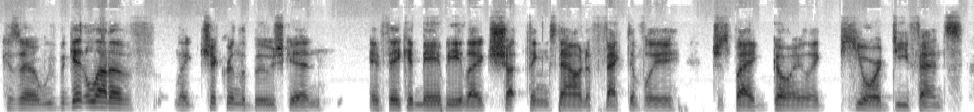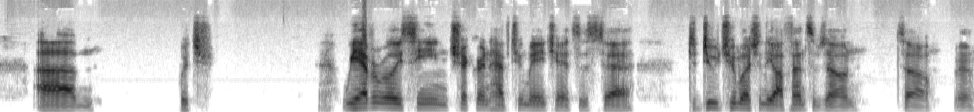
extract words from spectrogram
because uh, we've been getting a lot of like Chychrun Lyubushkin if they could maybe like shut things down effectively just by going like pure defense, um, which we haven't really seen Chychrun have too many chances to to do too much in the offensive zone. So yeah.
